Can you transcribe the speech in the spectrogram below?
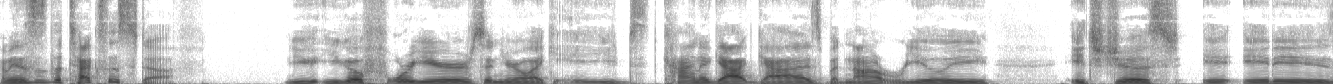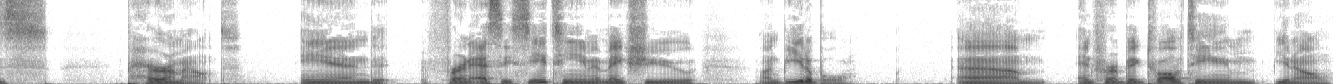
I mean, this is the Texas stuff. You you go four years and you're like you kind of got guys, but not really. It's just it it is paramount, and for an SEC team, it makes you unbeatable. Um, and for a Big Twelve team, you know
